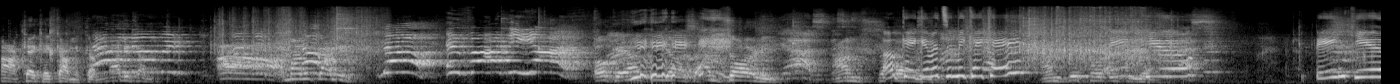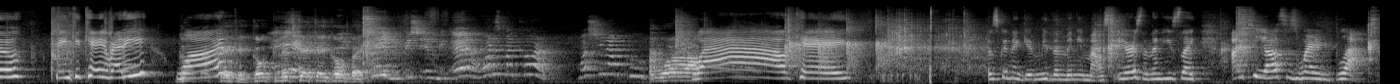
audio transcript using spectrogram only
Ah, KK, coming, coming. Mommy coming. Ah, mommy coming. Okay, I'm, yes, I'm sorry. Yes. I'm sorry. Okay, give it to me, KK. I'm good for Thank you. Thank you. Thank you, Kay. Ready? Go back, One. KK. Go, let's KK go back. Hey, fish in me. Eh, what is my car? Machine poop. Wow. Wow, okay. He was gonna give me the Minnie Mouse ears, and then he's like, Auntie Yas is wearing black.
